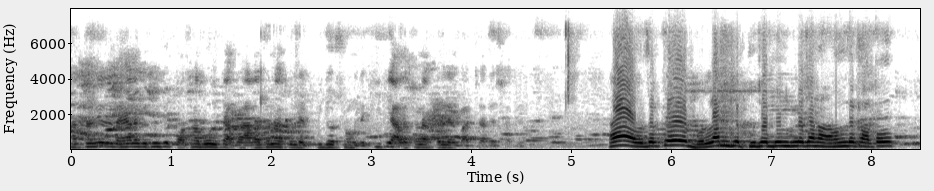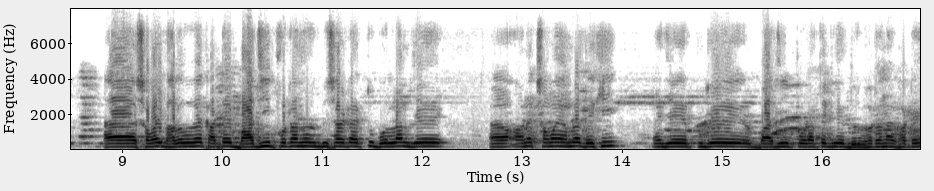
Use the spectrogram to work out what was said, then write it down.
ছাত্রদের দেখা গেল কিছু কিছু কথা বলতে আপনারা আলোচনা করলেন পুজোর সম্বন্ধে। কি কি আলোচনা করলেন বাচ্চাদের সাথে? হ্যাঁ ওদেরকে বললাম যে পুজোর দিনগুলো যেন আনন্দে কাটে। সবাই ভালোভাবে কাটে। বাজি ফোটানোর বিষয়টা একটু বললাম যে অনেক সময় আমরা দেখি যে পুজোয় বাজি পোড়াতে গিয়ে দুর্ঘটনা ঘটে,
